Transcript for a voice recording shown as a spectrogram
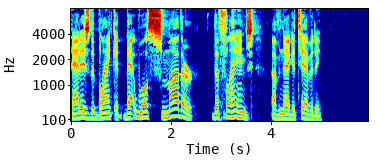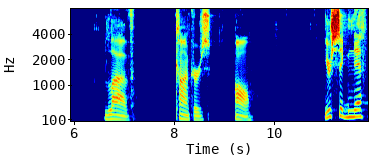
That is the blanket that will smother the flames of negativity. Love conquers all. Your, signif-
